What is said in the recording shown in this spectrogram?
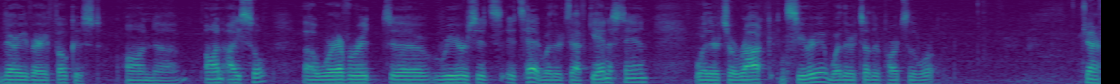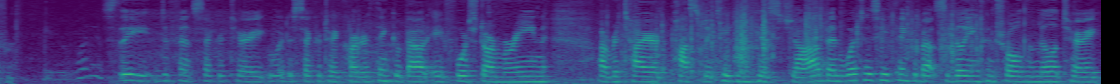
very, very focused on, uh, on ISIL uh, wherever it uh, rears its, its head, whether it's Afghanistan, whether it's Iraq and Syria, whether it's other parts of the world. Jennifer? What is the Defense Secretary, what does Secretary Carter think about a four-star Marine uh, retired possibly taking his job? And what does he think about civilian control of the military?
